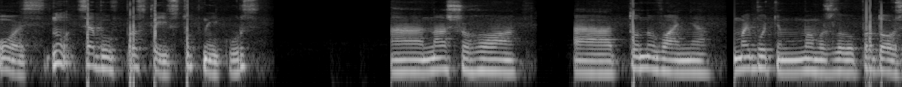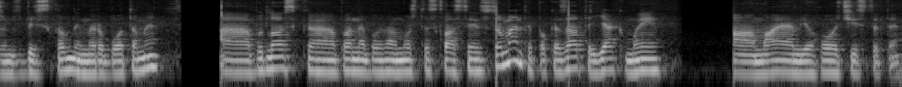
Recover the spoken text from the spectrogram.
ось, ну, це був простий вступний курс е, нашого е, тонування. В майбутньому ми, можливо, продовжимо з більш складними роботами. А, будь ласка, пане Богдан, можете скласти інструмент і показати, як ми а, маємо його очистити.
